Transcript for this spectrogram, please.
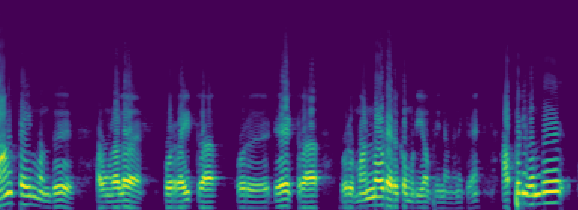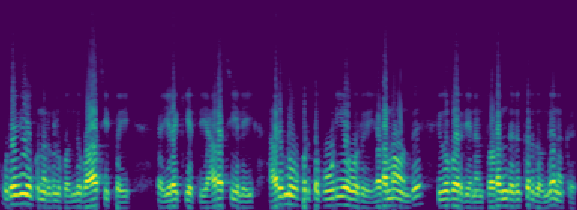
லாங் டைம் வந்து அவங்களால ஒரு ரைட்டரா ஒரு டைரக்டரா ஒரு மண்ணோட இருக்க முடியும் அப்படின்னு நான் நினைக்கிறேன். அப்படி வந்து உதவி இயக்குனர்களுக்கு வந்து வாசிப்பை இலக்கியத்தை அரசியலை அறிமுகப்படுத்தக்கூடிய ஒரு இடமா வந்து யுகபாரதி அண்ணன் தொடர்ந்து இருக்கிறது வந்து எனக்கு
